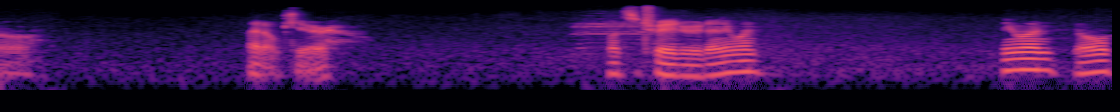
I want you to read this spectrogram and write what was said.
Oh. I don't care. What's a trade route? Anyone? Anyone? No?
